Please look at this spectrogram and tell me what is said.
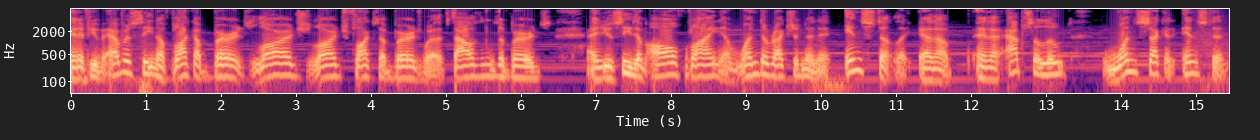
and if you've ever seen a flock of birds, large, large flocks of birds with thousands of birds, and you see them all flying in one direction and instantly, in a, in an absolute one second instant,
